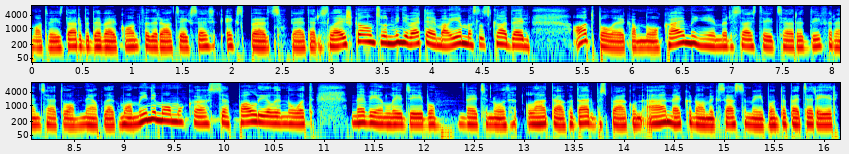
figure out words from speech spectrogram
Latvijas darba devēja konfederācijas eksperts Pēteris Leiškalns, un viņa vērtējumā iemesls, kādēļ atpaliekam no kaimiņiem, ir saistīts ar diferencēto neapliekamo minimumu, kas palielinot nevienlīdzību, veicinot lētāku darba spēku un ēnu ekonomikas esamību, un tāpēc arī ir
